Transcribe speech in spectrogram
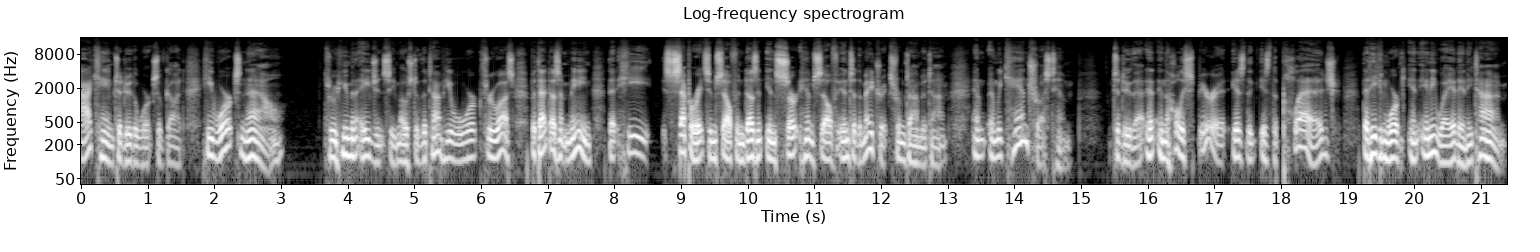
I came to do the works of God. He works now through human agency most of the time. He will work through us. But that doesn't mean that he separates himself and doesn't insert himself into the matrix from time to time. And, and we can trust him to do that. And, and the Holy Spirit is the, is the pledge that he can work in any way at any time.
